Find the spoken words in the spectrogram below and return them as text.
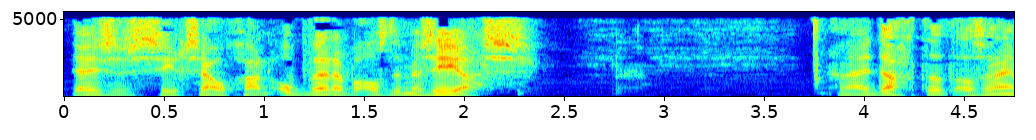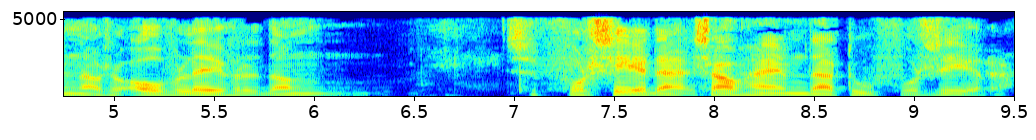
Jezus zich zou gaan opwerpen als de Messias. En hij dacht dat als hij hem nou zou overleveren, dan forceerde, zou hij hem daartoe forceren.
